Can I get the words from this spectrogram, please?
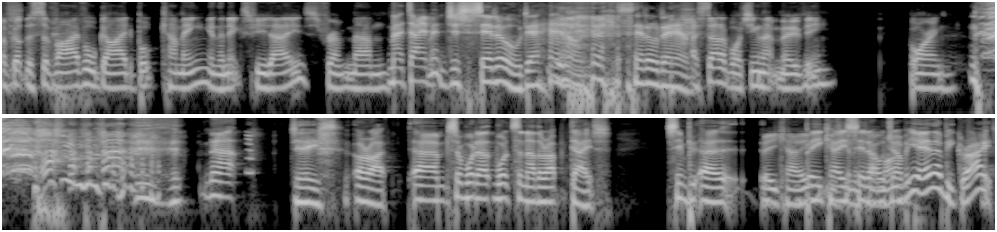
I've- got the survival guide book coming in the next few days from. Um, Matt Damon, just settle down. settle down. I started watching that movie. Boring. nah. Jeez. All right. Um, so what? Uh, what's another update? Simp- uh, BK. BK said, "I'll jump." Yeah, that'd be great.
